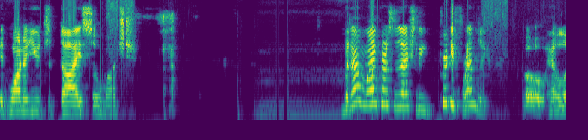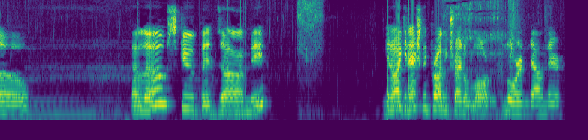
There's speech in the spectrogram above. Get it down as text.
It wanted you to die so much. But now Minecraft is actually pretty friendly. Oh, hello. Hello, stupid zombie. You know, I can actually probably try to lure, lure him down there.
